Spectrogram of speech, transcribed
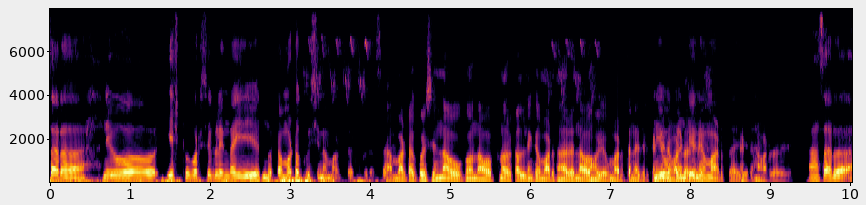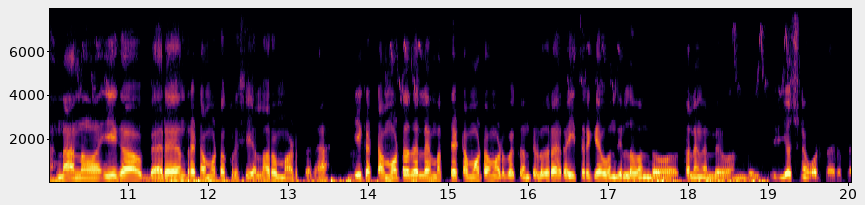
ಸರ್ ನೀವು ಎಷ್ಟು ವರ್ಷಗಳಿಂದ ಈ ಒಂದು ಟೊಮೊಟೊ ಕೃಷಿನ ಮಾಡ್ತಾ ಇರ್ತೀರಾ ಸರ್ ಟಮಾಟೋ ಕೃಷಿ ನಾವು ನಾವು ಕಾಲದಿಂದ ಮಾಡ್ತಾನೆ ನಾವು ಈಗ ಮಾಡ್ತಾನೆ ಇದ್ರಿ ನೀವು ಕಂಟಿನ್ಯೂ ಮಾಡ್ತಾ ಇದ್ದೀರಿ? ಮಾಡ್ತಾ ಮಾಡ್ತಾ ಇದ್ರಿ ಹಾ ಸರ್ ನಾನು ಈಗ ಬೇರೆ ಅಂದ್ರೆ ಟೊಮೊಟೊ ಕೃಷಿ ಎಲ್ಲರೂ ಮಾಡ್ತಾರೆ. ಈಗ ಟೊಮೊಟೊದಲ್ಲೇ ಮತ್ತೆ ಟೊಮೊಟೊ ಮಾಡ್ಬೇಕಂತ ಹೇಳಿದ್ರೆ ರೈತರಿಗೆ ಒಂದಿಲ್ಲ ಒಂದು ತಲೆನಲ್ಲಿ ಒಂದು ಯೋಚನೆ ಓಡ್ತಾ ಇರುತ್ತೆ.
